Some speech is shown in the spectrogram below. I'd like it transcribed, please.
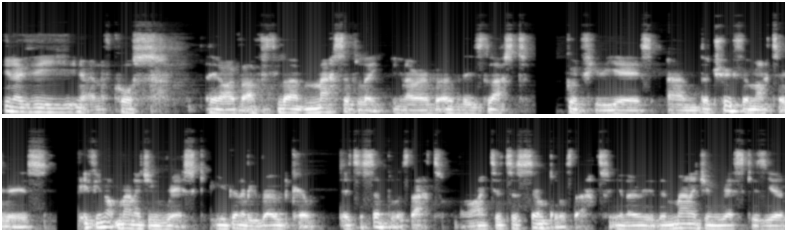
you know the you know, and of course, you know I've I've learned massively, you know, over, over these last good few years. And the truth of the matter is, if you're not managing risk, you're going to be roadkill. It's as simple as that, right? It's as simple as that. You know, the managing risk is your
